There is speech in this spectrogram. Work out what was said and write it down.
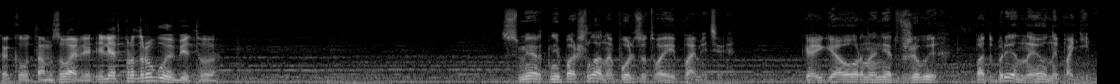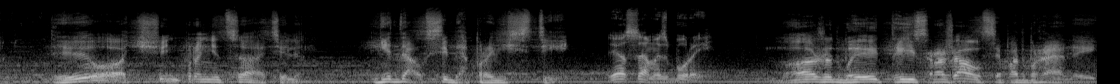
Как его там звали? Или это про другую битву? Смерть не пошла на пользу твоей памяти. Кайгаорна нет в живых. Под Бренной он и погиб. Ты очень проницателен. Не дал себя провести. Я сам из Бурой. Может быть, ты сражался под Брэной.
